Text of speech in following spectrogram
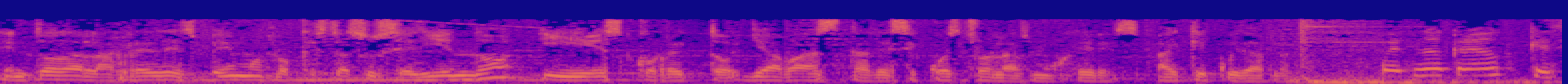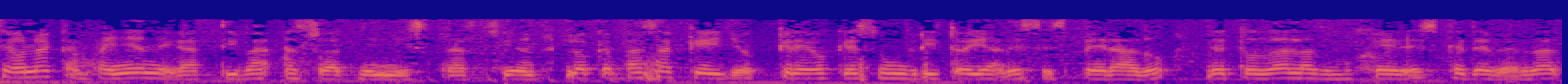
en todas las redes vemos lo que está sucediendo y es correcto, ya basta de secuestro a las mujeres, hay que cuidarlas. Pues no creo que sea una campaña negativa a su administración. Lo que pasa que yo creo que es un grito ya desesperado de todas las mujeres que de verdad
